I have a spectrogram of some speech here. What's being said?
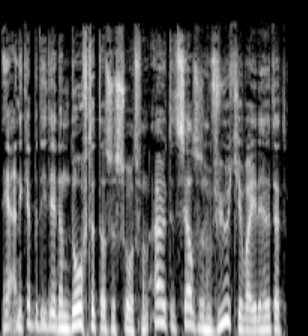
Ja, en ik heb het idee, dan dooft het als een soort van uit. Het is zelfs als een vuurtje waar je de hele tijd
